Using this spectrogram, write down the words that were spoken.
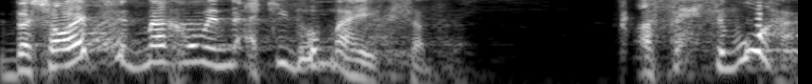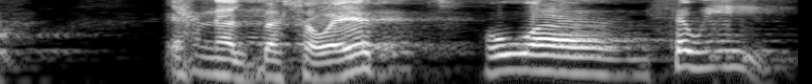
البشوات في دماغهم إن أكيد هم هيكسبوا. أصل احسبوها. إحنا البشوات هو يساوي إيه؟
